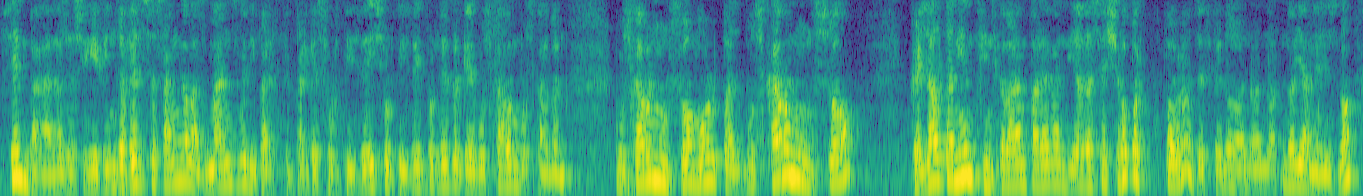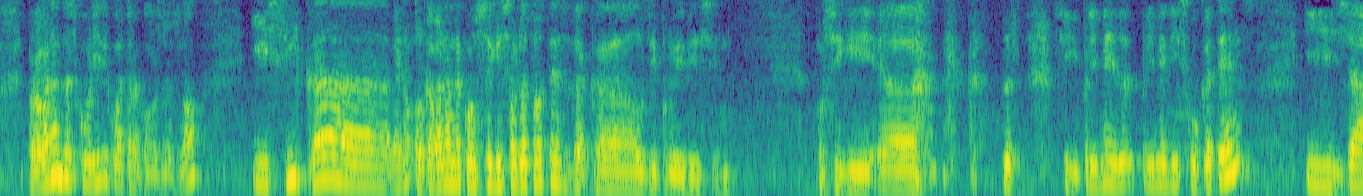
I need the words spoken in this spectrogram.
100 vegades, o sigui, fins a fer-se sang a les mans, vull dir, per, perquè sortís bé i sortís bé i sortís bé, perquè buscaven, buscaven. Buscaven un so molt... pes- Buscaven un so que ja el tenien fins que varen parar van dir, ha de ser això, però, pobrots, és que no, no, no, no hi ha més, no? Però van descobrir-hi quatre coses, no? I sí que, bueno, el que van aconseguir sobretot és de que els hi prohibissin. O sigui, eh, o sigui, primer, primer disco que tens i ja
